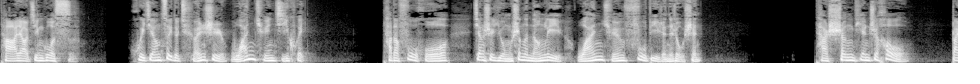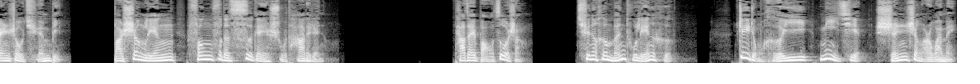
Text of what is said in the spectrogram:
他要经过死，会将罪的权势完全击溃；他的复活将是永生的能力，完全复辟人的肉身。他升天之后，颁授权柄，把圣灵丰富的赐给属他的人。”他在宝座上，却能和门徒联合，这种合一密切、神圣而完美。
